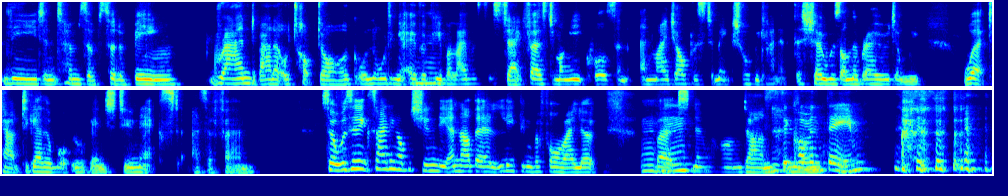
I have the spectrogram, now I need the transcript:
lead in terms of sort of being grand about it or top dog or lording it over mm-hmm. people. I was just like first among equals, and, and my job was to make sure we kind of the show was on the road and we worked out together what we were going to do next as a firm. So it was an exciting opportunity, another leaping before I look, mm-hmm. but no harm done. This is a common theme.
